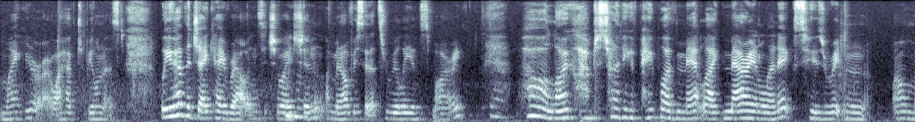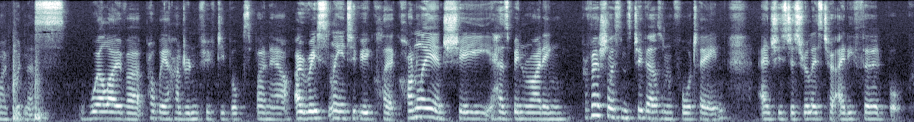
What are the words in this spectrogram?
my hero. I have to be honest. Well, you have the J.K. Rowling situation. Mm-hmm. I mean, obviously that's really inspiring. Yeah. Oh, locally, I'm just trying to think of people I've met, like Marion Lennox, who's written, oh my goodness, well over probably 150 books by now. I recently interviewed Clare Connelly, and she has been writing professionally since 2014, and she's just released her 83rd book.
